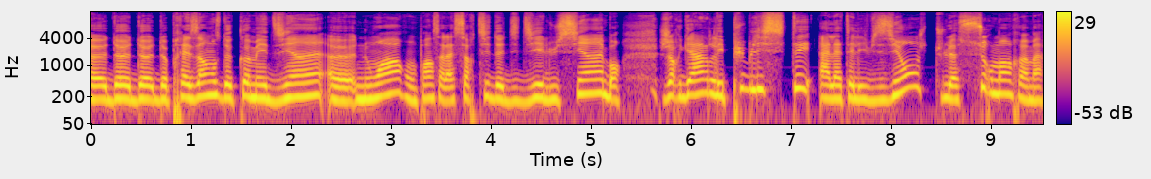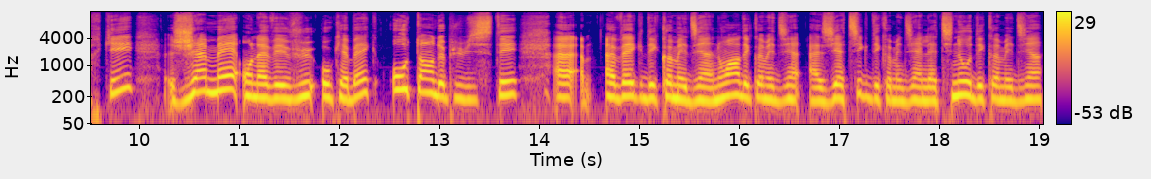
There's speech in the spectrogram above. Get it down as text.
euh, de, de, de, présence de comédiens euh, noirs. On pense à la sortie de Didier Lucien. Bon, je regarde les publicités à la télévision. Tu l'as sûrement remarqué. Jamais on avait vu au Québec autant de publicités euh, avec des comédiens noirs, des comédiens asiatiques, des comédiens latinos, des comédiens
